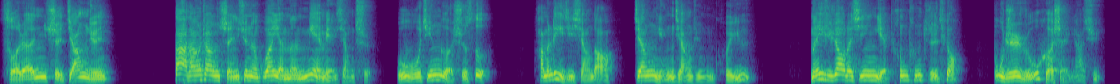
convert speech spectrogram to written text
此人是将军。”大堂上审讯的官员们面面相觑，无不惊愕失色。他们立即想到江宁将军奎玉。梅启照的心也砰砰直跳，不知如何审下去。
